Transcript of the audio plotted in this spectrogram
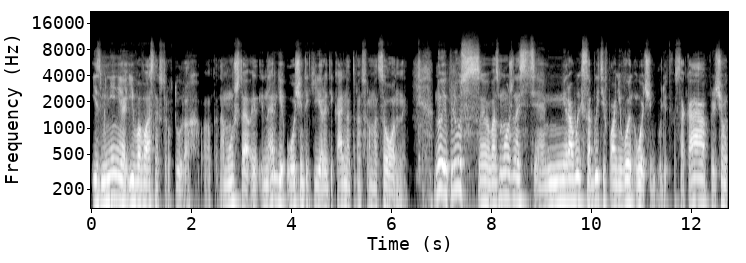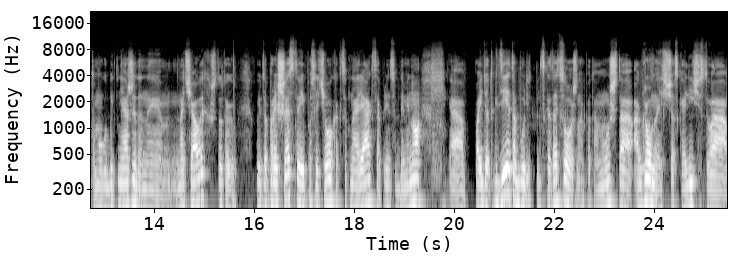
изменения и во властных структурах, э, потому что э, энергии очень такие радикально трансформационные. Ну и плюс возможность мировых событий в плане войн очень будет высока, причем это могут быть неожиданные начала их, что-то, какое-то происшествие, и после чего, как цепная реакция, принцип домино, пойдет. Где это будет, предсказать сложно, потому что огромное сейчас количество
